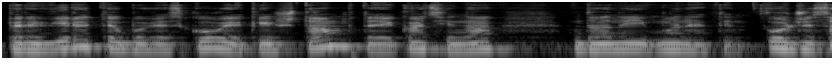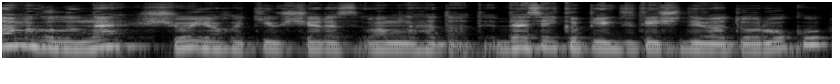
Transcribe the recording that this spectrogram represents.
перевірити обов'язково, який штамп та яка ціна даної монети. Отже, саме головне, що я хотів ще раз вам нагадати: 10 копійок 2009 року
